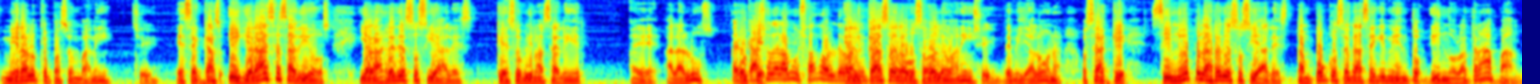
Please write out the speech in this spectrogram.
mira lo que pasó en Baní. Ese caso. Y gracias a Dios y a las redes sociales que eso vino a salir eh, a la luz. El caso del abusador de Baní. El caso del abusador de Baní, de Villalona. O sea que si no es por las redes sociales, tampoco se da seguimiento y no lo atrapan.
